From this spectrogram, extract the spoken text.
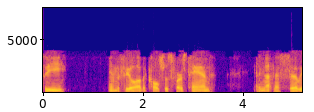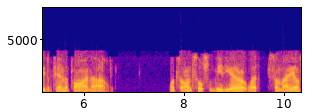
see and to feel other cultures firsthand and not necessarily depend upon uh what's on social media or what somebody else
